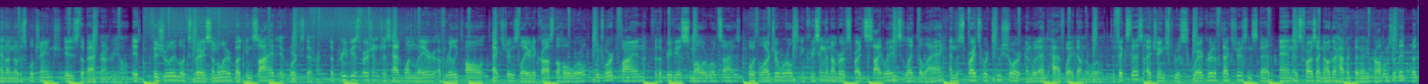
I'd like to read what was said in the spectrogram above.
and unnoticeable change is the background rehaul. It visually looks very similar, but inside it works different. The previous version just had one layer of really tall textures layered across the whole world, which worked fine for the previous smaller world size, but with larger worlds, increasing the number of sprites sideways led to lag, and the sprites were too short and would end halfway down the world. To fix this, I changed to a square grid of textures instead, and as far as I know, there haven't been any problems with it, it, but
